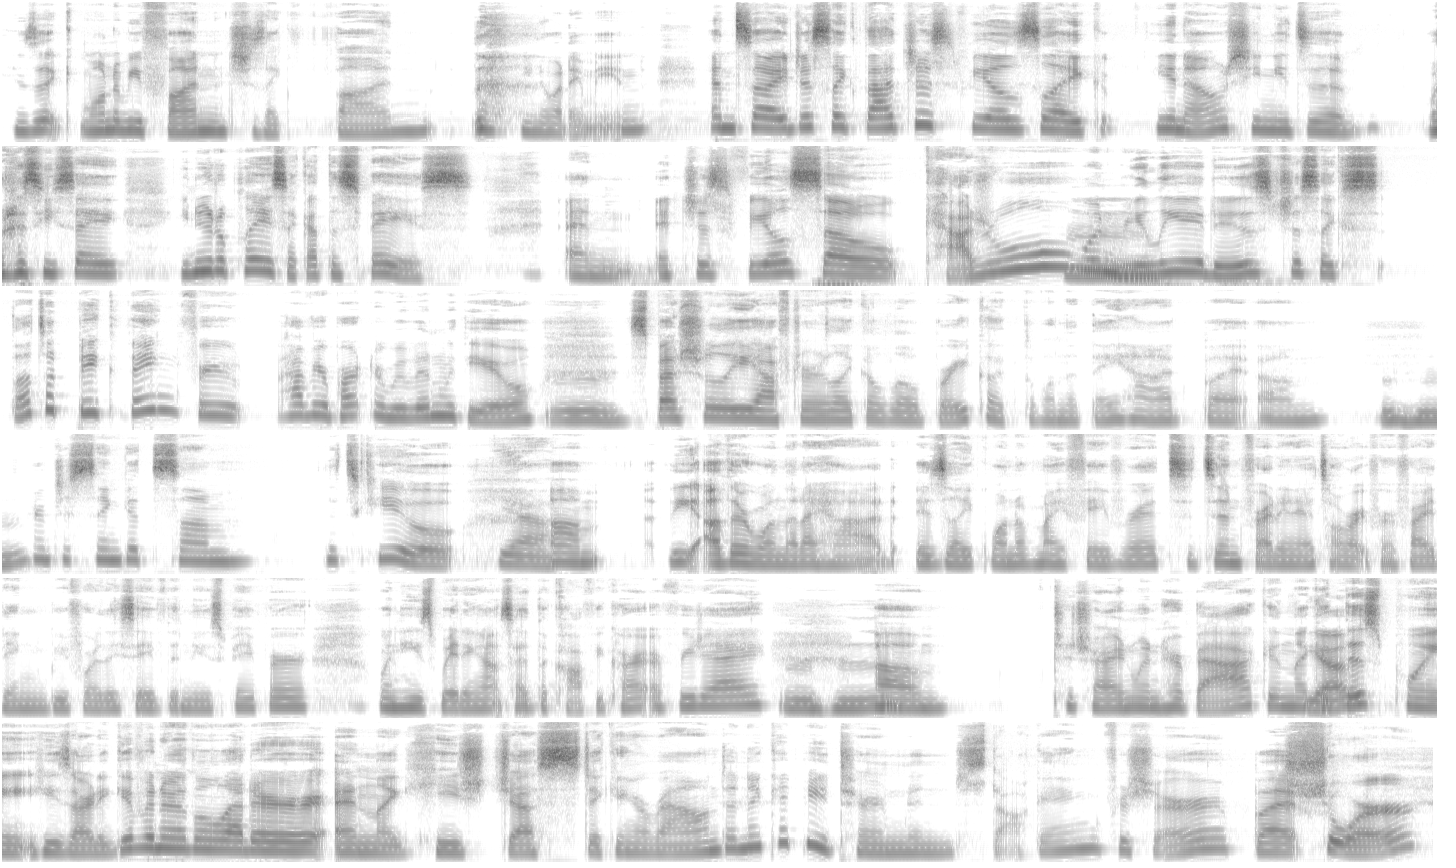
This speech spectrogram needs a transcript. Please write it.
He's like, "Want to be fun?" And she's like, "Fun," you know what I mean? And so I just like that. Just feels like you know she needs a. What does he say? You need a place. I got the space, and it just feels so casual when Mm. really it is just like that's a big thing for have your partner move in with you Mm. especially after like a little break like the one that they had but um Mhm. i just think it's um it's cute Yeah. um the other one that i had is like one of my favorites it's in friday nights all right for fighting before they save the newspaper when he's waiting outside the coffee cart every day Mhm. um to try and win her back and like Yep. at this point he's already given her the letter and like he's just sticking around and it could be termed in stalking for sure but sure.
